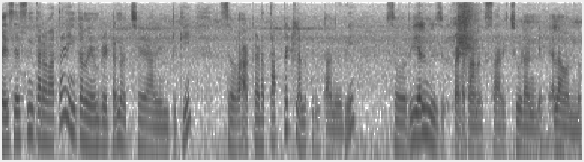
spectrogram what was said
వేసేసిన తర్వాత ఇంకా మేము రిటర్న్ వచ్చేయాలి ఇంటికి. సో అక్కడ తప్పెట్లు అనుకుంటాను ఇది సో రియల్ మ్యూజిక్ పెడతాను ఒకసారి చూడండి ఎలా ఉందో.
